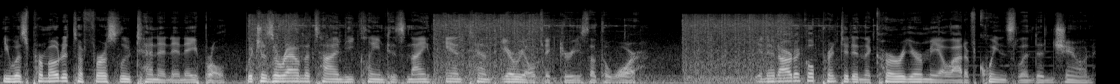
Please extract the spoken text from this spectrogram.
He was promoted to first lieutenant in April, which is around the time he claimed his 9th and 10th aerial victories of the war. In an article printed in the Courier Mail out of Queensland in June,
